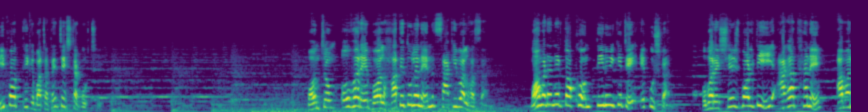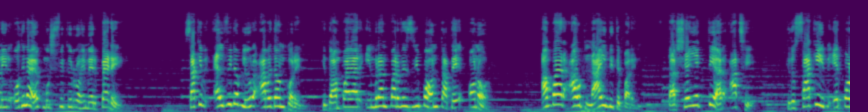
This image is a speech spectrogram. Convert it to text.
বিপদ থেকে বাঁচাতে চেষ্টা করছে। পঞ্চম ওভারে বল হাতে তুলে নেন সাকিব আল হাসান। মোহামেডানের তখন তিন উইকেটে একুশ রান। ওভারের শেষ বলটি আঘাত হানে আবানির অধিনায়ক মুশফিকুর রহিমের প্যাডে। সাকিব এলবিডব্লিউর আবেদন করেন, কিন্তু আম্পায়ার ইমরান পারভেজ রিপন তাতে অনর আম্পায়ার আউট নাই দিতে পারেন, তার সেই এখতিয়ার আছে। কিন্তু সাকিব এরপর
